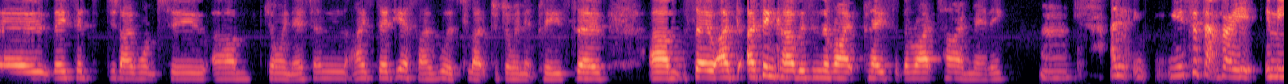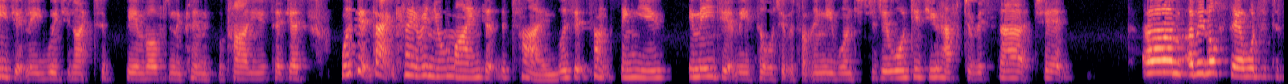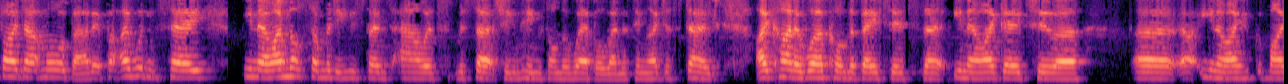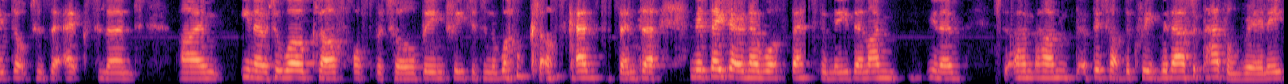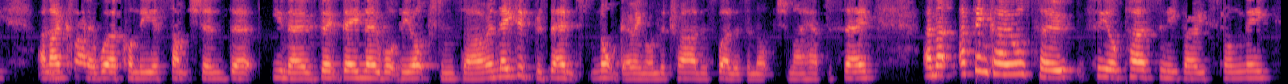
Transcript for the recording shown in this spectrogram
they said did i want to um, join it and i said yes i would like to join it please so um, so I, I think i was in the right place at the right time really Mm. And you said that very immediately. Would you like to be involved in a clinical trial? You said yes. Was it that clear in your mind at the time? Was it something you immediately thought it was something you wanted to do, or did you have to research it? Um, I mean, obviously, I wanted to find out more about it, but I wouldn't say, you know, I'm not somebody who spends hours researching things on the web or anything. I just don't. I kind of work on the basis that, you know, I go to a, uh, you know, I, my doctors are excellent. I'm, you know, at a world-class hospital being treated in a world-class cancer centre. And if they don't know what's best for me, then I'm, you know, I'm, I'm a bit up the creek without a paddle, really. And I mm. kind of work on the assumption that, you know, that they know what the options are. And they did present not going on the trial as well as an option, I have to say. And mm. I, I think I also feel personally very strongly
